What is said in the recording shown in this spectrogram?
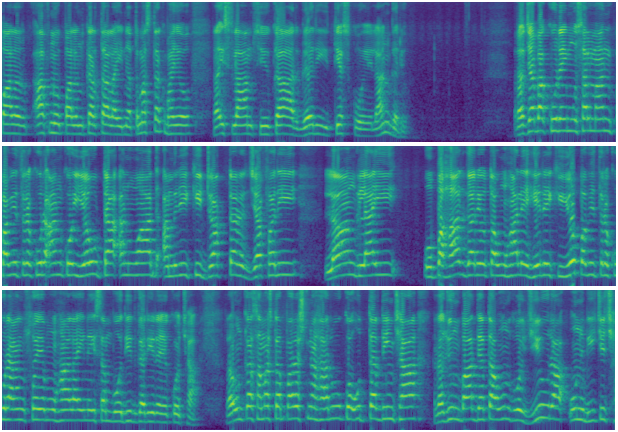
पालन, आफ्नो पालनकर्तालाई नतमस्तक भयो। र इस्लाम स्वीकार गरी त्यसको ऐलान गर्यो। र जब कुनै मुसलमान पवित्र कुरानको एउटा अनुवाद अमेरिकी डाक्टर जफरी लङलाई उपहार गर्यो त उहाँले हेरे कि यो पवित्र कुरान स्वयं उहाँलाई नै सम्बोधित गरिरहेको छ र उनका समस्त प्रश्नहरूको उत्तर दिन्छ, र जुन बाध्यता उनको जीव र उन बिच छ,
